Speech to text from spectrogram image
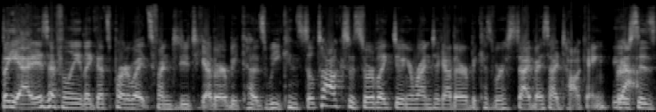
But yeah, it is definitely like that's part of why it's fun to do together because we can still talk. So it's sort of like doing a run together because we're side by side talking Yeah. versus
